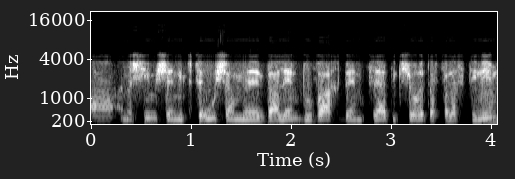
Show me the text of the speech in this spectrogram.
האנשים שנפצעו שם אה, ועליהם דווח באמצעי התקשורת הפלסטינים.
